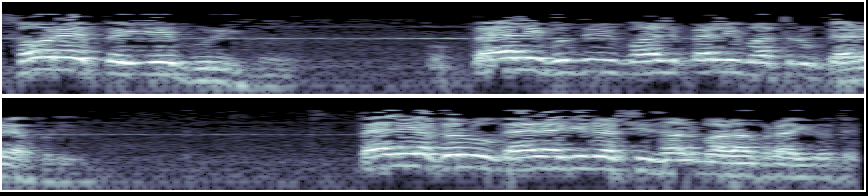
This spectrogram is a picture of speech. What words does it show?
ਸੋਹਰੇ ਪਈਏ ਬੁਰੀ ਉਹ ਪਹਿਲੀ ਬੁੱਧੀ ਵਾਲ ਪਹਿਲੀ ਮਤ ਨੂੰ ਕਹਿ ਰਿਹਾ ਆਪਣੀ। ਪਹਿਲੀ ਅਕਲ ਨੂੰ ਕਹਿ ਰਿਹਾ ਜਿਹਨੇ 80 ਸਾਲ ਬਾੜਾ ਫਰਾਈ ਉਹਤੇ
